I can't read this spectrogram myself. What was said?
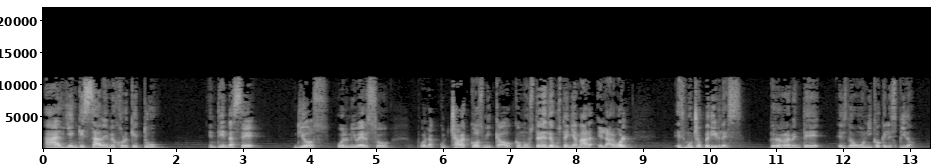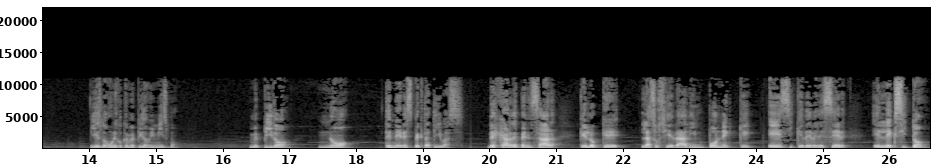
a alguien que sabe mejor que tú, entiéndase Dios o el universo o la cuchara cósmica o como ustedes le gusten llamar el árbol, es mucho pedirles, pero realmente es lo único que les pido. Y es lo único que me pido a mí mismo. Me pido no tener expectativas. Dejar de pensar que lo que la sociedad impone que es y que debe de ser el éxito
